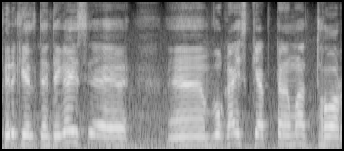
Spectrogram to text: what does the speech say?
फिर खेलते हैं ठीक है? इस ए, ए, वो गाइस कैप्टन हमारा थोर।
